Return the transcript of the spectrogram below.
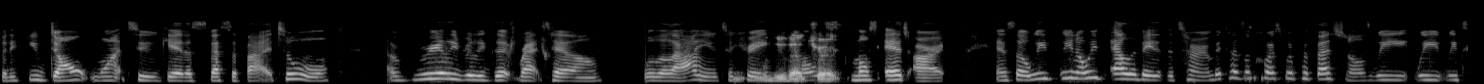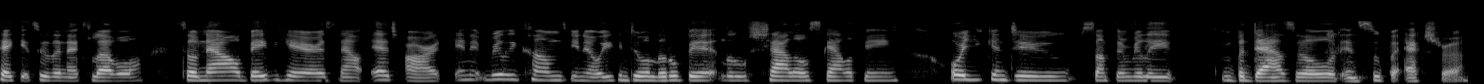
But if you don't want to get a specified tool, a really, really good rat tail will allow you to create we'll do that most, trick. most edge art. And so we've, you know, we've elevated the term because of course we're professionals. We we we take it to the next level. So now baby hair is now edge art and it really comes, you know, you can do a little bit, little shallow scalloping, or you can do something really bedazzled and super extra.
